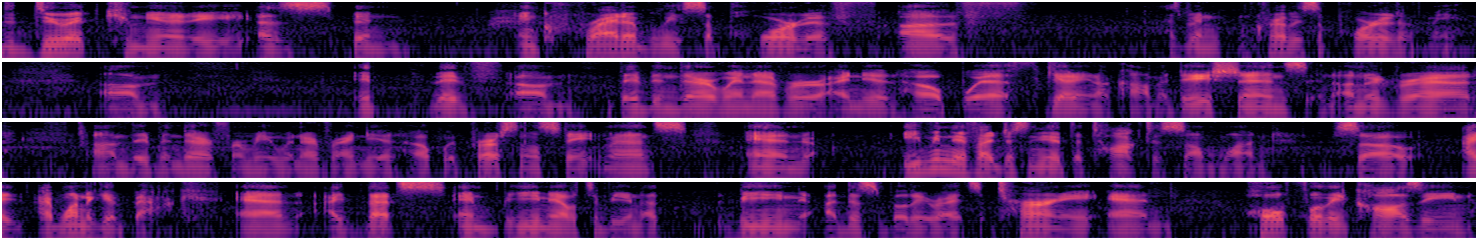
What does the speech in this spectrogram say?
The Do It community has been incredibly supportive of, has been incredibly supportive of me. Um, they've um, they've been there whenever I needed help with getting accommodations in undergrad. Um, they've been there for me whenever I needed help with personal statements, and even if I just needed to talk to someone. So I, I want to give back, and I, that's and being able to be in a being a disability rights attorney and hopefully causing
